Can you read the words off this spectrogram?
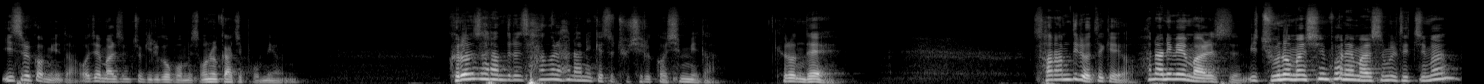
있을 겁니다. 어제 말씀 쭉 읽어보면서 오늘까지 보면 그런 사람들은 상을 하나님께서 주실 것입니다. 그런데 사람들이 어떻게 해요? 하나님의 말씀, 이 준엄한 심판의 말씀을 듣지만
